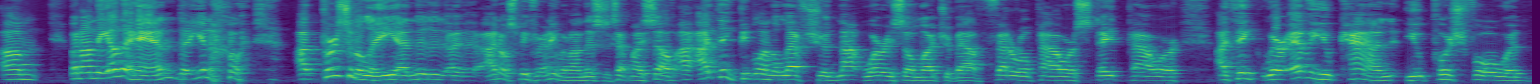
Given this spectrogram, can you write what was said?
um, but on the other hand, you know, I personally, and uh, I don't speak for anyone on this except myself, I, I, think people on the left should not worry so much about federal power, state power. I think wherever you can, you push forward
